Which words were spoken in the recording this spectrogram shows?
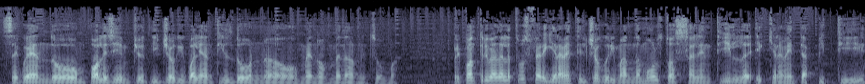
seguendo un po' l'esempio di giochi quali Until Dawn o Man of Medan, insomma. Per quanto riguarda l'atmosfera, chiaramente il gioco rimanda molto a Silent Hill e chiaramente a PT,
